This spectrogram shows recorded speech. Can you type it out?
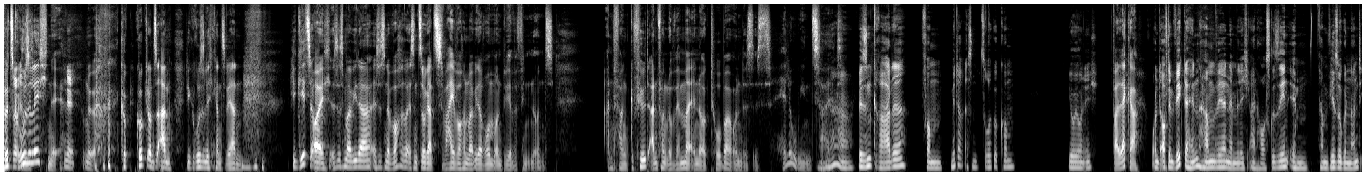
Wird's So gruselig? Nee. Nee. Nö. Guckt, guckt uns an. Wie gruselig kann's werden? Wie geht's euch? Es ist mal wieder, es ist eine Woche, es sind sogar zwei Wochen mal wieder rum und wir befinden uns Anfang, gefühlt Anfang November, Ende Oktober und es ist Halloween-Zeit. Ja. Wir sind gerade vom Mittagessen zurückgekommen. Jojo und ich. War lecker. Und auf dem Weg dahin haben wir nämlich ein Haus gesehen im, haben wir so genannt,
